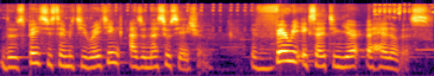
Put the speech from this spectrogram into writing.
the Space Sustainability Rating as an association. A very exciting year ahead of us.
